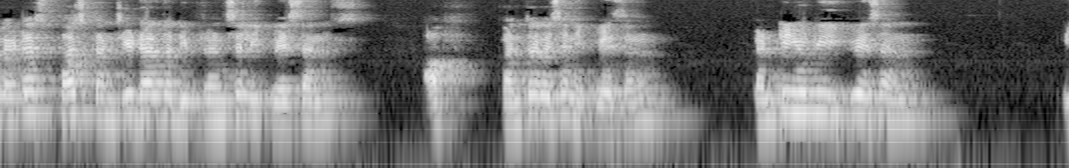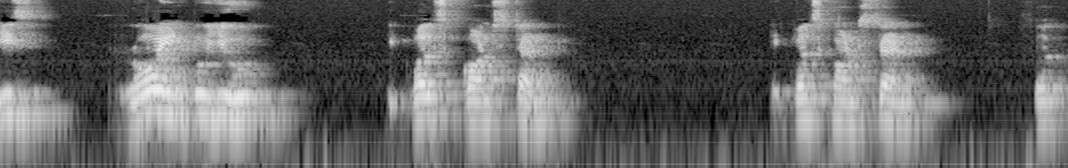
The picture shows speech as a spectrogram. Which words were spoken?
let us first consider the differential equations of conservation equation. Continuity equation is rho into u equals constant equals constant. So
